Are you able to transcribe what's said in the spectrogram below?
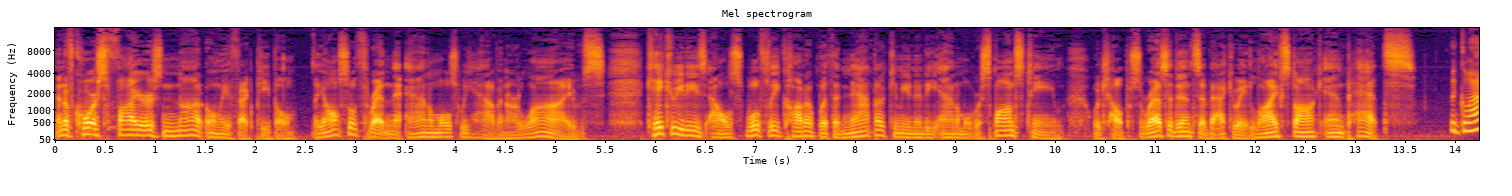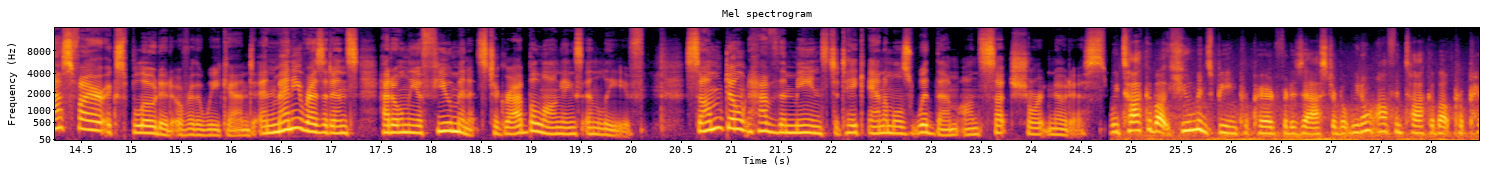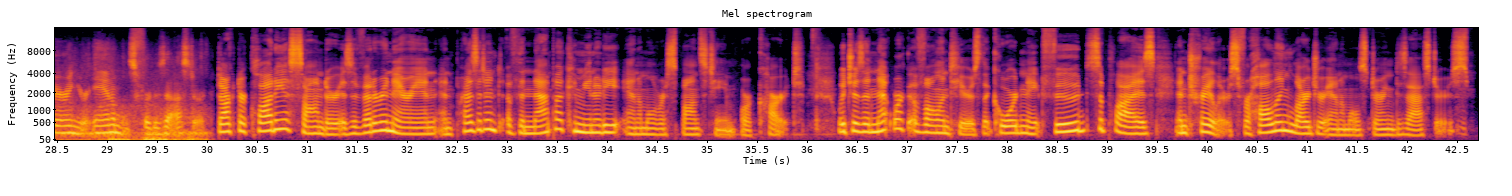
And of course, fires not only affect people, they also threaten the animals we have in our lives. KQED's Alice Woelfle caught up with the Napa Community Animal Response Team, which helps residents evacuate livestock and pets. The glass fire exploded over the weekend, and many residents had only a few minutes to grab belongings and leave. Some don't have the means to take animals with them on such short notice. We talk about humans being prepared for disaster, but we don't often talk about preparing your animals for disaster. Dr. Claudia Sonder is a veterinarian and president of the Napa Community Animal Response Team, or CART, which is a network of volunteers that coordinate food, supplies, and trailers for hauling larger animals during disasters.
